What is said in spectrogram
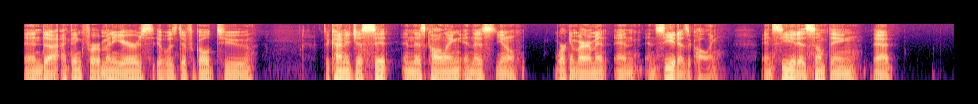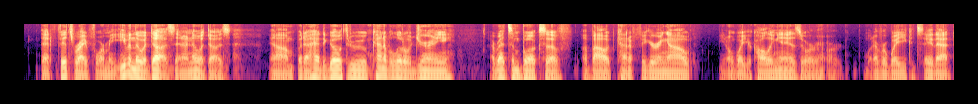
and uh, I think for many years it was difficult to to kind of just sit in this calling in this you know work environment and and see it as a calling, and see it as something that that fits right for me, even though it does, and I know it does. Um, but I had to go through kind of a little journey. I read some books of about kind of figuring out you know what your calling is or or whatever way you could say that.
